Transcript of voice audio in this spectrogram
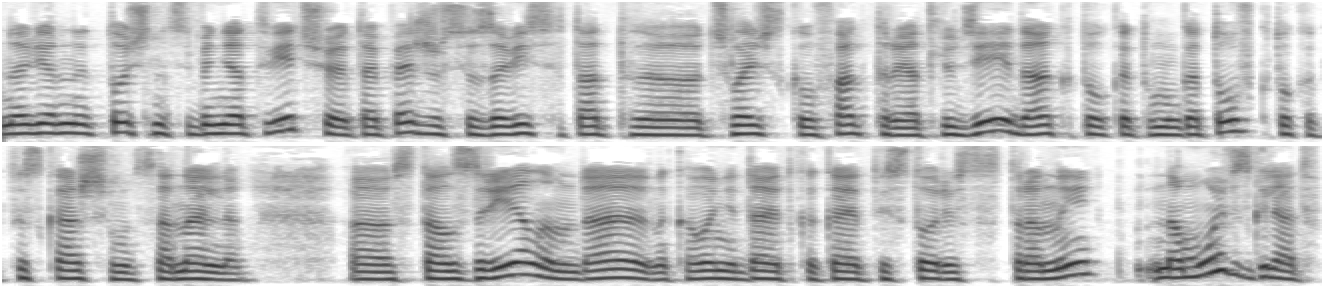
наверное, точно тебе не отвечу. Это, опять же, все зависит от э, человеческого фактора и от людей, да, кто к этому готов, кто, как ты скажешь, эмоционально э, стал зрелым, да, на кого не дает какая-то история со стороны. На мой взгляд,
